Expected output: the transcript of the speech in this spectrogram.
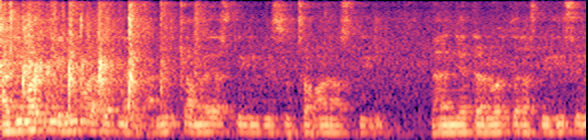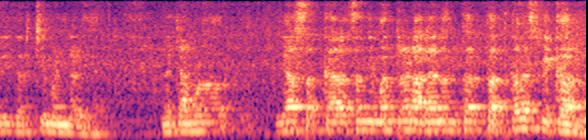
अजिबात वेगळी वाटत नाही. अनिल कांबळे असतील विसू चव्हाण असतील धनंजय तळवळकर असतील ही सगळी घरची मंडळी आहे आणि त्यामुळं या सत्काराचं निमंत्रण आल्यानंतर तत्काळ स्वीकारलं.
